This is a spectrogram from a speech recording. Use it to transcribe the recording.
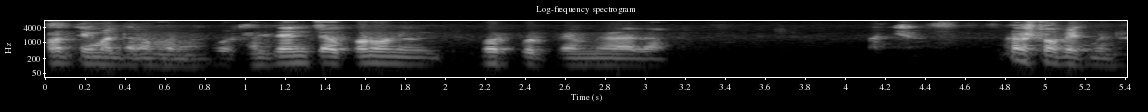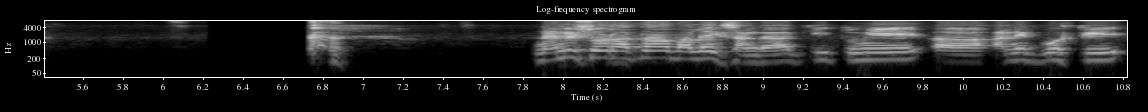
प्रत्येक मतदारापर्यंत. आणि त्यांच्याकडून भरपूर प्रेम मिळाला. कर स्टॉप एक मिनिट ज्ञानेश्वर आता मला एक सांगा की तुम्ही अं, अनेक गोष्टी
